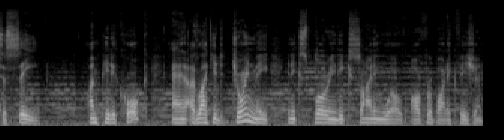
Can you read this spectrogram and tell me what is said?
to see. I'm Peter Corke, and I'd like you to join me in exploring the exciting world of robotic vision.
